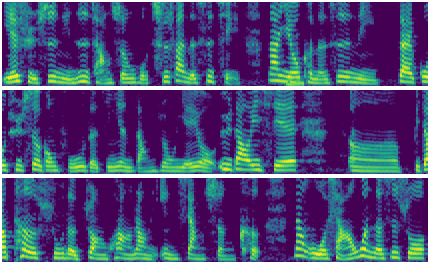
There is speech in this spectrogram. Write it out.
也许是你日常生活吃饭的事情，那也有嗯可能是你在过去社工服务的经验当中，也有遇到一些呃比较特殊的状况，让你印象深刻。那我想要问的是说，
